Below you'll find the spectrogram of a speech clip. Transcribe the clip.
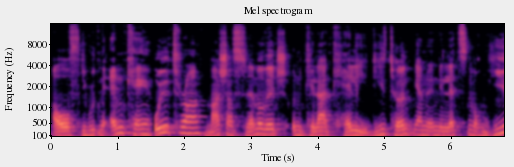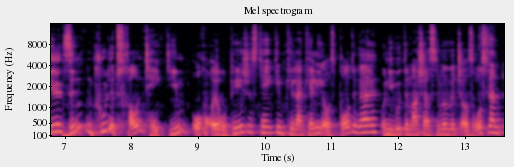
auf die guten MK Ultra, Mascha Slamovic und Killer Kelly. Die turnten ja nur in den letzten Wochen hier. Sind ein cooles Frauen-Take-Team, auch ein europäisches Take-Team. Killer Kelly aus Portugal und die gute Mascha Slamovic aus Russland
